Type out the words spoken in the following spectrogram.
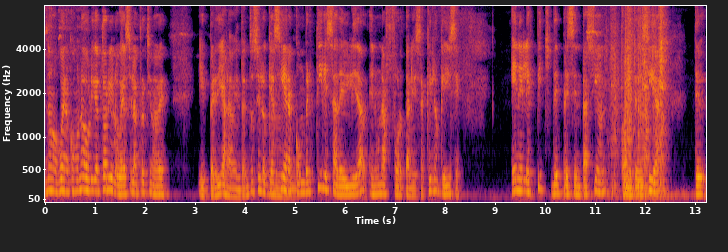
no, bueno, como no es obligatorio, lo voy a hacer la próxima vez. Y perdías la venta. Entonces lo que hacía era Mm. convertir esa debilidad en una fortaleza. ¿Qué es lo que hice? En el speech de presentación, cuando te decía, te,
